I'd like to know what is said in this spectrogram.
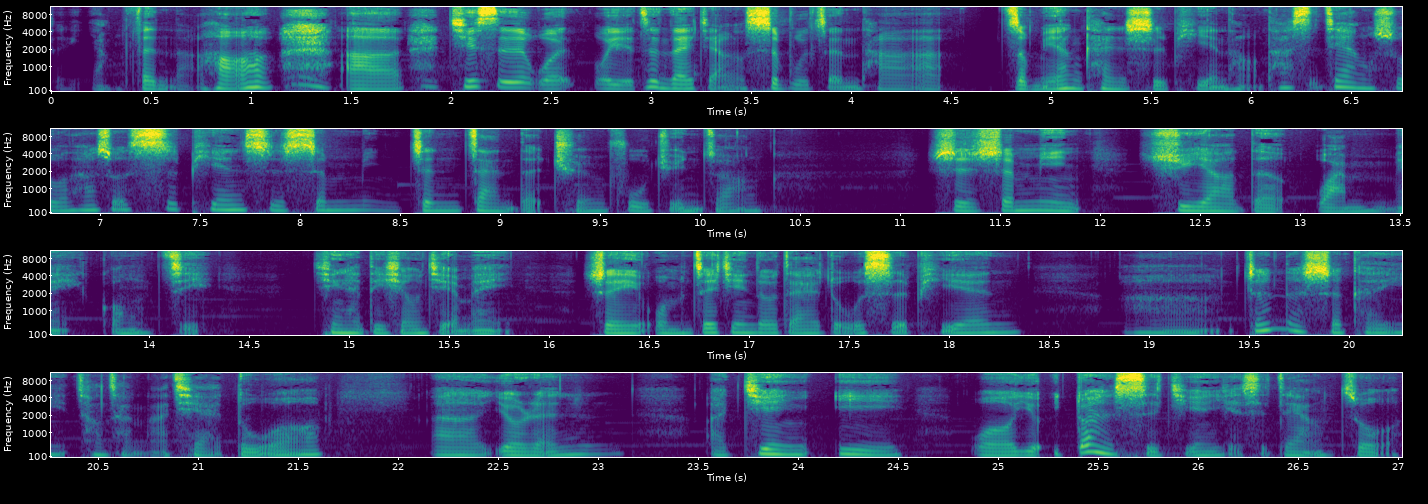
这个养分呐，哈啊！其实我我也正在讲四不真他怎么样看诗篇哈，他是这样说，他说诗篇是生命征战的全副军装，是生命需要的完美供给。亲爱的弟兄姐妹，所以我们最近都在读诗篇啊，真的是可以常常拿起来读哦。呃，有人啊建议。我有一段时间也是这样做，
